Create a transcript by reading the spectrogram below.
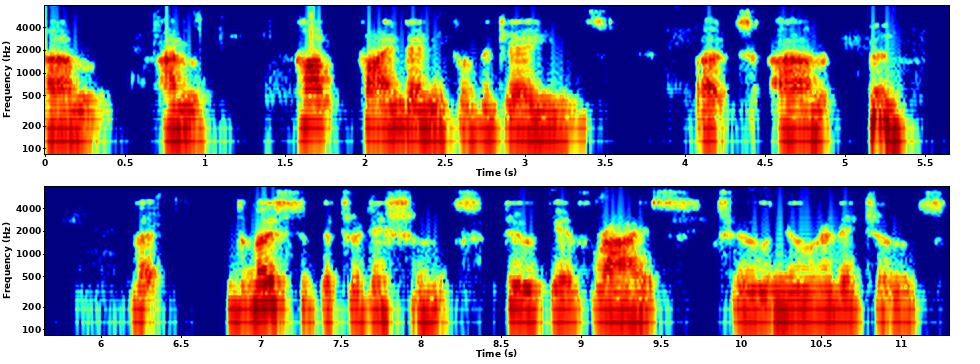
Um, I can't find any for the Jains, but um, that the, most of the traditions do give rise to new religions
